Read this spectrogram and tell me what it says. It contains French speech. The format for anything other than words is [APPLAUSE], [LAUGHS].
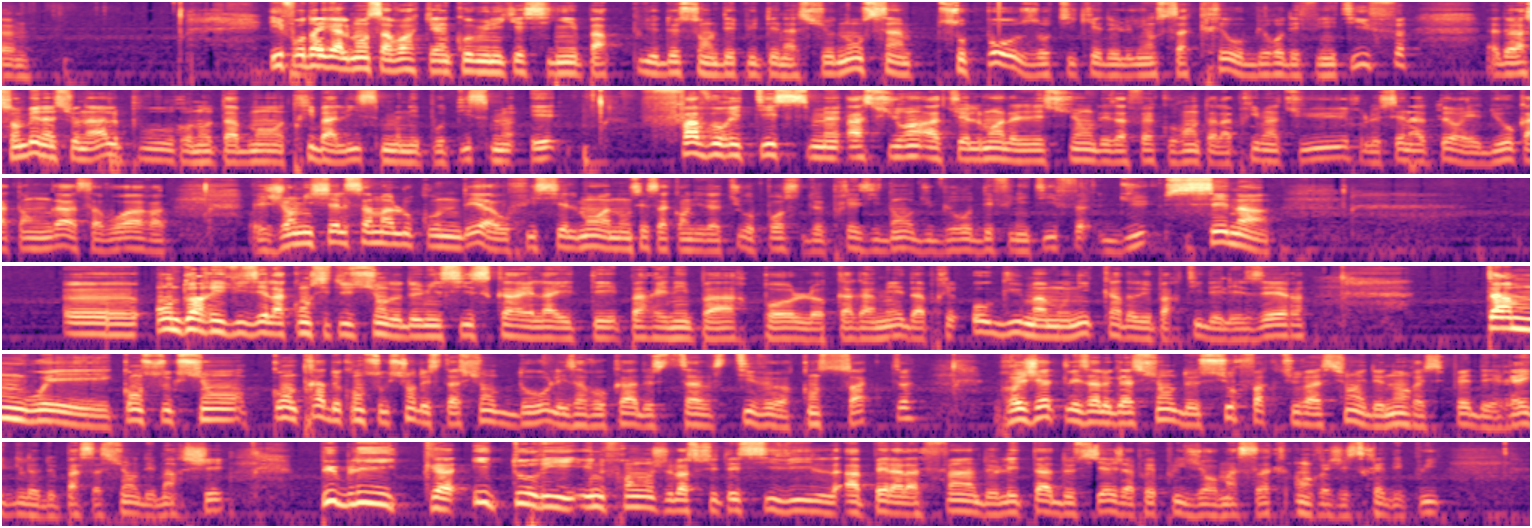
Il faudra également savoir qu'un communiqué signé par plus de 200 députés nationaux s'oppose au ticket de l'Union sacrée au bureau définitif de l'Assemblée nationale pour notamment tribalisme, népotisme et favoritisme assurant actuellement la gestion des affaires courantes à la primature, le sénateur et du Haut-Katanga, à savoir Jean-Michel Samaloukonde, a officiellement annoncé sa candidature au poste de président du bureau définitif du Sénat. Euh, on doit réviser la constitution de 2006 car elle a été parrainée par Paul Kagame, d'après Augu Mamoni, cadre du parti des Lézères. Tamwe, construction, contrat de construction de stations d'eau, les avocats de Stever Construct rejettent les allégations de surfacturation et de non-respect des règles de passation des marchés publics. Ituri, une frange de la société civile, appelle à la fin de l'état de siège après plusieurs massacres enregistrés depuis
